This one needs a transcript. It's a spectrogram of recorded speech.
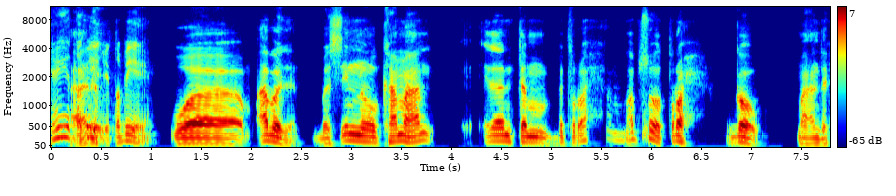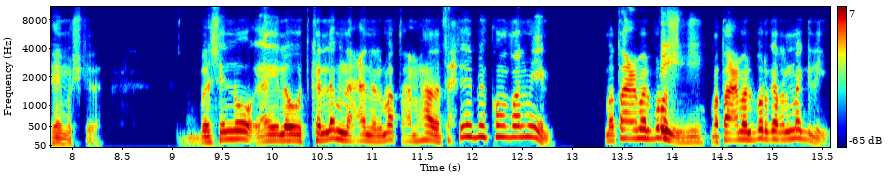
اي عارف. طبيعي طبيعي. وابدا. بس إنه كمان إذا أنت بتروح مبسوط روح جو ما عندك أي مشكلة. بس إنه يعني لو تكلمنا عن المطعم هذا تحديدا بنكون ظالمين. مطاعم البروست إيه. مطاعم البرجر المقلي.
